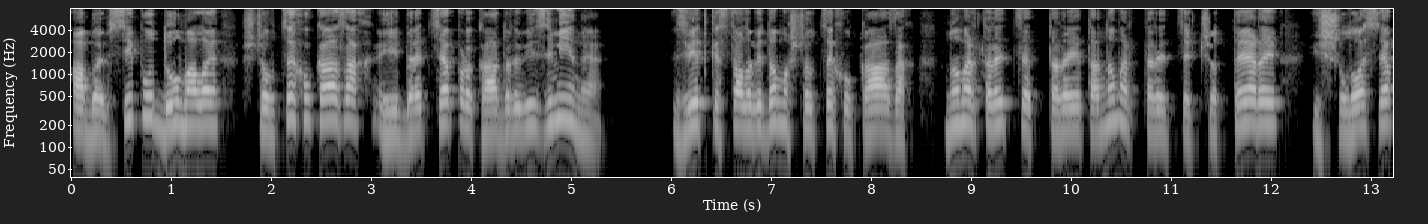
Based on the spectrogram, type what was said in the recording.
аби всі подумали, що в цих указах йдеться про кадрові зміни. Звідки стало відомо, що в цих указах номер 33 та номер 34 йшлося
